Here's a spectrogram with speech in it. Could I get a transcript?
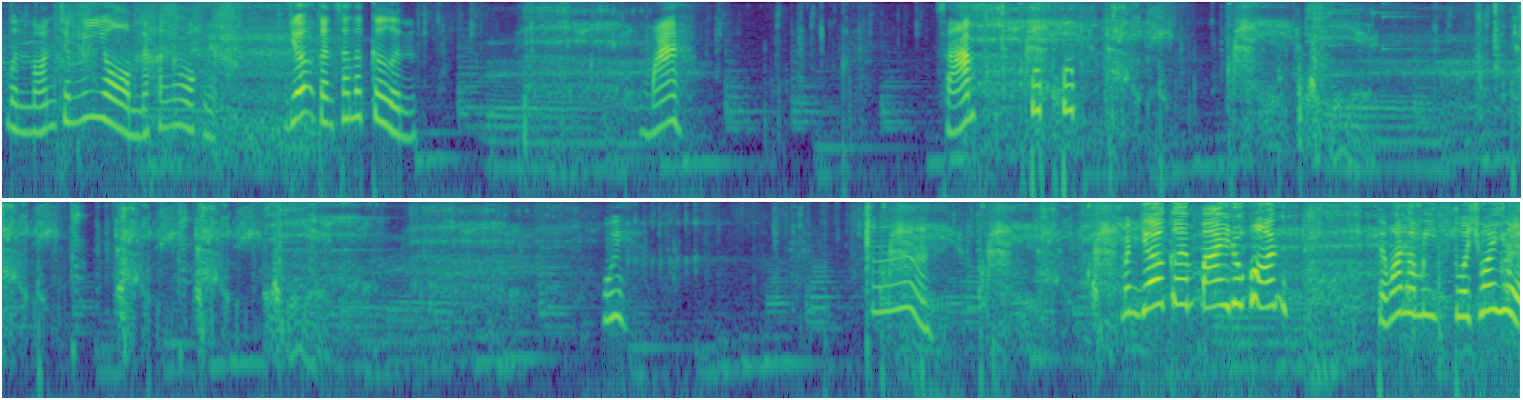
เหมือนน้อนจะไม่ยอมนะข้างนอกเนี่ย เยอะกันซะเหลือเกิน มาสามปุ๊บปุ๊บอุ้ยมมันเยอะเกินไปทุกคน แต่ว่าเรามีตัวช่วยอยู่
